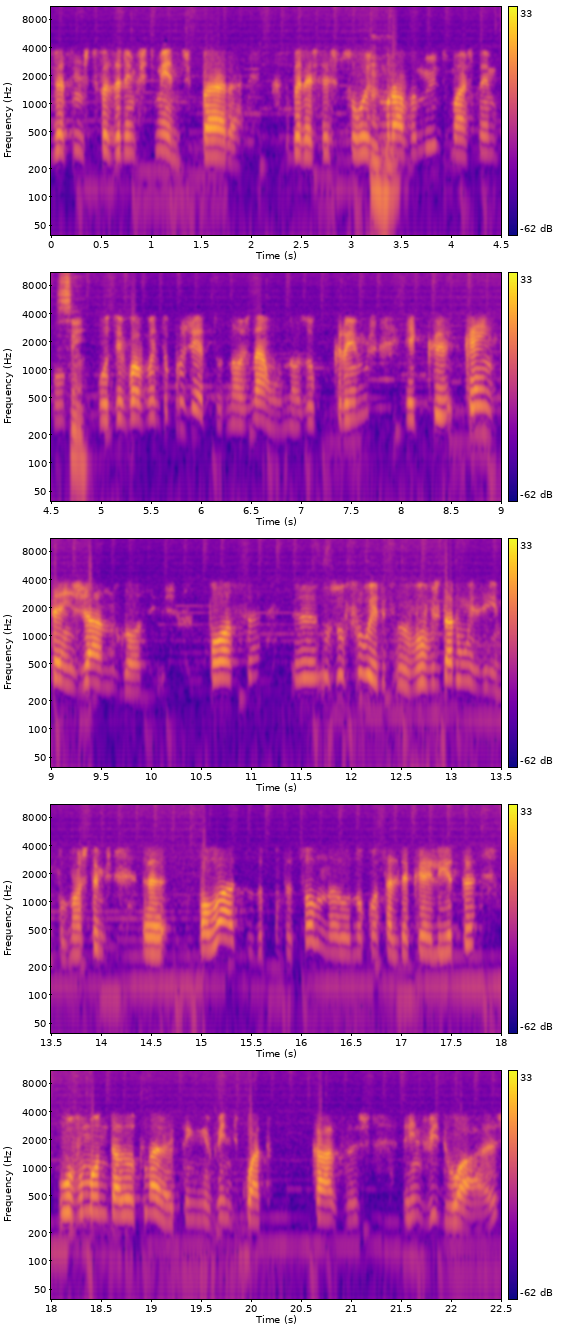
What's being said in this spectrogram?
tivéssemos de fazer investimentos para receber estas pessoas, uhum. demorava muito mais tempo Sim. o desenvolvimento do projeto. Nós não. Nós o que queremos é que quem tem já negócios possa uh, usufruir. Vou-vos dar um exemplo. Nós temos uh, ao lado da Ponta de Sol, no, no Conselho da Calheta, houve uma unidade hoteleira que tinha 24 casas individuais,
